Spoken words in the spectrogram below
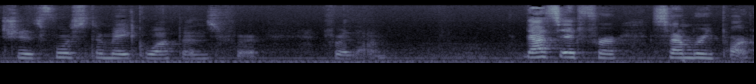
she is forced to make weapons for for them. That's it for summary part.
